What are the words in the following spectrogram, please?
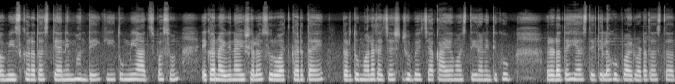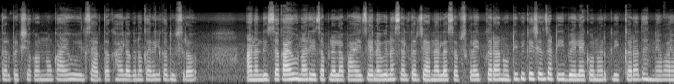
मिस करत असते आणि म्हणते की तुम्ही आजपासून एका नवीन आयुष्याला सुरुवात करताय. तर तुम्हाला त्याच्या शुभेच्छा कायम असतील आणि ती खूप रडतही असते. तिला खूप वाईट वाटत असतं. तर प्रेक्षकांनो काय होईल? सार्थक हा लग्न करेल का दुसरं? आनंदीचं काय होणार हेच आपल्याला पाहायचं आहे नवीन असाल तर चॅनलला सबस्क्राईब करा. नोटिफिकेशनसाठी बेल आयकॉनवर क्लिक करा. धन्यवाद.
